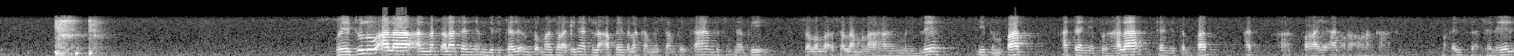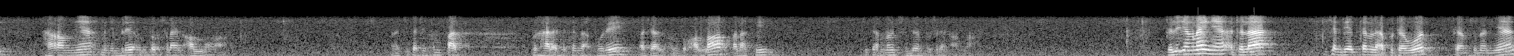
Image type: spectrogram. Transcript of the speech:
Wahai dulu ala al masalah dan yang menjadi dalil untuk masalah ini adalah apa yang telah kami sampaikan Terus Nabi Shallallahu Alaihi Wasallam melarang menyembelih di tempat adanya berhala dan di tempat perayaan orang-orang kafir. Maka ini juga dalil haramnya menyembelih untuk selain Allah. Nah, jika di tempat berhala saja nggak boleh, padahal untuk Allah, apalagi jika memang untuk selain Allah. Dalil yang lainnya adalah disediakan oleh Abu Dawud dalam sunannya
